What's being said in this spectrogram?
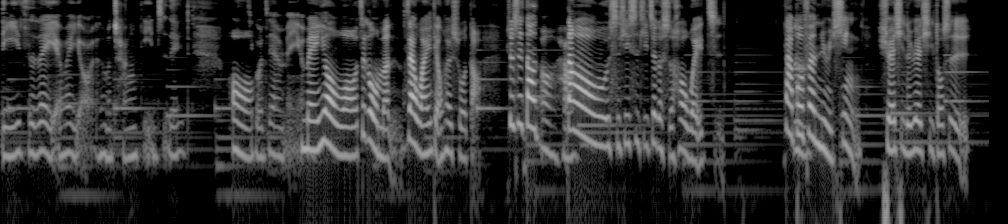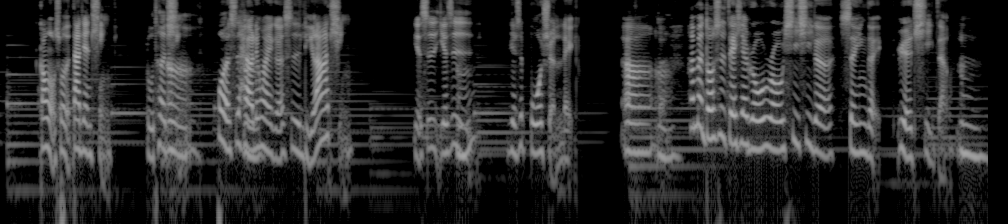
笛子类也会有，什么长笛之类的，哦，结果竟然没有，没有哦，这个我们再晚一点会说到，就是到、哦、到十七世纪这个时候为止，大部分女性学习的乐器都是刚我说的大键琴、鲁特琴，嗯、或者是还有另外一个是里拉琴，嗯、也是也是、嗯、也是拨弦类。嗯嗯，他们都是这些柔柔细细的声音的乐器，这样。嗯，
